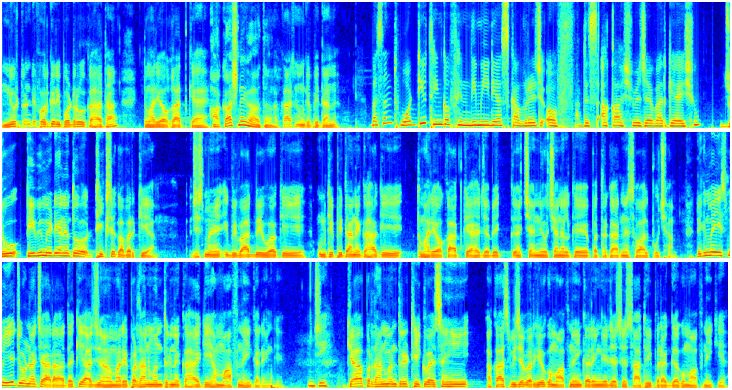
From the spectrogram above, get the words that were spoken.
न्यूज़ ट्वेंटी फोर के रिपोर्टर को कहा था तुम्हारी औकात क्या है आकाश ने कहा था आकाश उनके पिता ने Basant, what do you think of Hindi media's coverage of this Akash Vijayvargiya issue? जो टीवी मीडिया ने तो ठीक से कवर किया, जिसमें एक विवाद भी हुआ कि उनके पिता ने कहा कि तुम्हारी औकात क्या है जब एक न्यूज़ चैनल के पत्रकार ने सवाल पूछा। लेकिन मैं इसमें ये जोड़ना चाह रहा था कि आज हमारे प्रधानमंत्री ने कहा है कि हम माफ़ नहीं करेंगे। जी। क्या प्रधानमंत्री ठीक वैसे ही आकाश विजय वर्गीय को माफ़ नहीं करेंगे, जैसे साध्वी प्रज्ञा को माफ़ नहीं किया?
